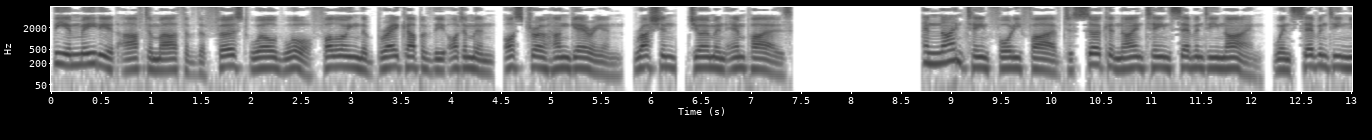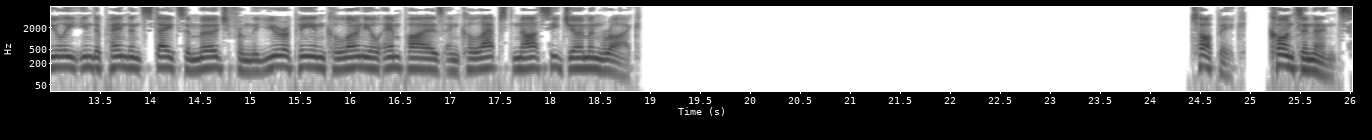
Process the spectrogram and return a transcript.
the immediate aftermath of the First World War following the breakup of the Ottoman, Austro-Hungarian, Russian, German empires and 1945 to circa 1979, when 70 newly independent states emerged from the European colonial empires and collapsed Nazi German Reich. Continents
